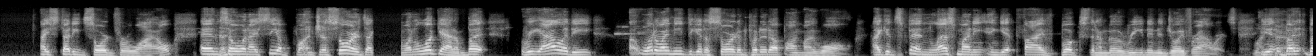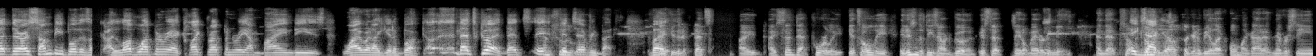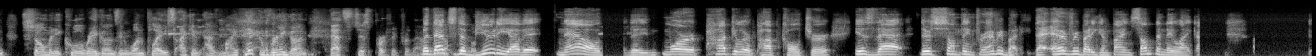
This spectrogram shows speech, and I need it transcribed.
I studied sword for a while. And okay. so when I see a bunch of swords, I want to look at them. But reality, uh, what do I need to get a sword and put it up on my wall? I could spend less money and get five books that I'm going to read and enjoy for hours. Like yeah, that. but but there are some people that's like, I love weaponry, I collect weaponry, I'm buying these. Why would I get a book? Uh, that's good. That's it Absolutely. fits everybody. But that, that's I I said that poorly. It's only it isn't that these aren't good. It's that they don't matter to me and that so exactly. else are going to be like, oh my god, I've never seen so many cool ray guns in one place. I can have my pick of ray gun. That's just perfect for that. But that's know? the beauty of it now. The more popular pop culture is that there's something for everybody. That everybody can find something they like.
